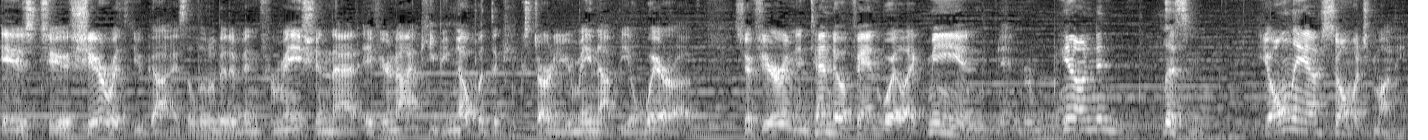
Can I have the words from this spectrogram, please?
is to share with you guys a little bit of information that if you're not keeping up with the Kickstarter, you may not be aware of. So if you're a Nintendo fanboy like me, and, and you know, listen, you only have so much money.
